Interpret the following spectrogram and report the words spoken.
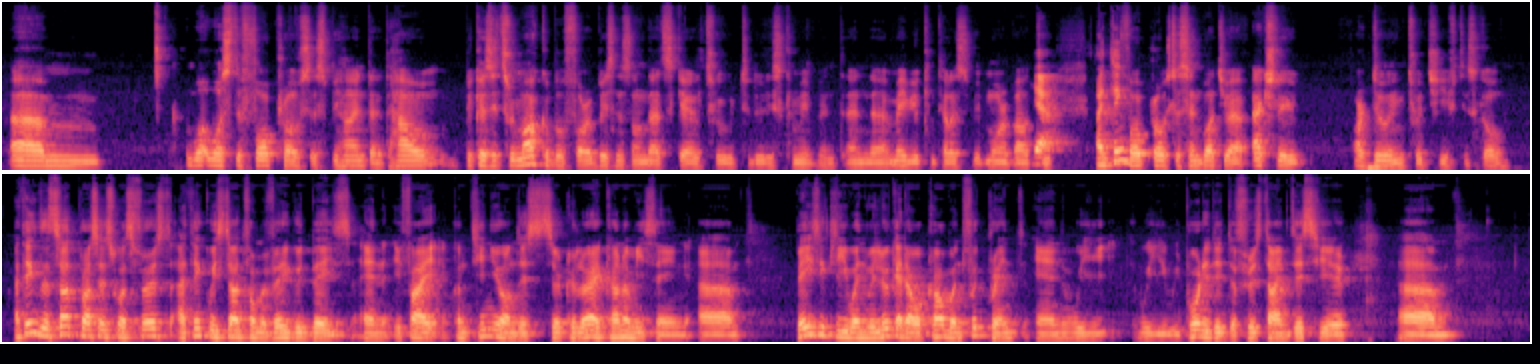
um, what was the thought process behind that? How because it's remarkable for a business on that scale to to do this commitment. And uh, maybe you can tell us a bit more about yeah i think thought process and what you are actually are doing to achieve this goal. I think the thought process was first i think we start from a very good base. And if i continue on this circular economy thing um, basically when we look at our carbon footprint and we we reported it the first time this year um,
